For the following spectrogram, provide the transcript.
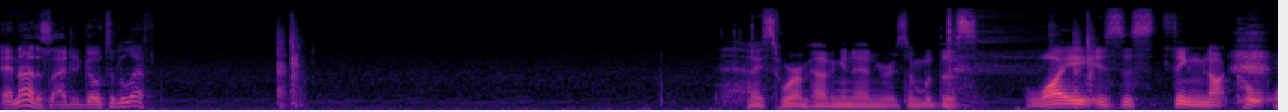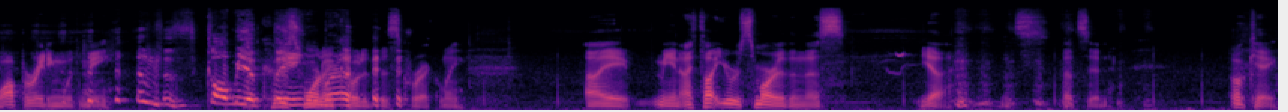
And I decided to go to the left. I swear I'm having an aneurysm with this. Why is this thing not cooperating with me? Call me a Could have thing, sworn I coded this correctly. I mean, I thought you were smarter than this. Yeah, that's that's it. Okay,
